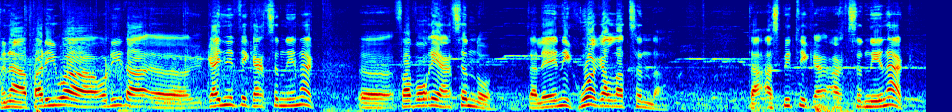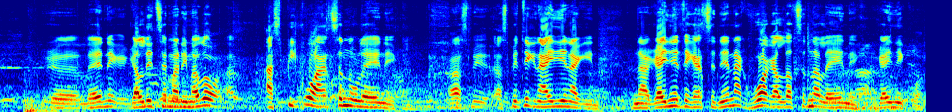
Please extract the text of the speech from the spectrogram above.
Ena, pariua hori da, e, gainetik hartzen denak, e, favori hartzen du. Eta lehenik huak aldatzen da. Eta azpitik hartzen denak, e, lehenik galditzen mani madu, azpiko hartzen du lehenik. Azpi, azpitik nahi dienakin. Na, gainetik hartzen denak, huak aldatzen da lehenik, gainikoa.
